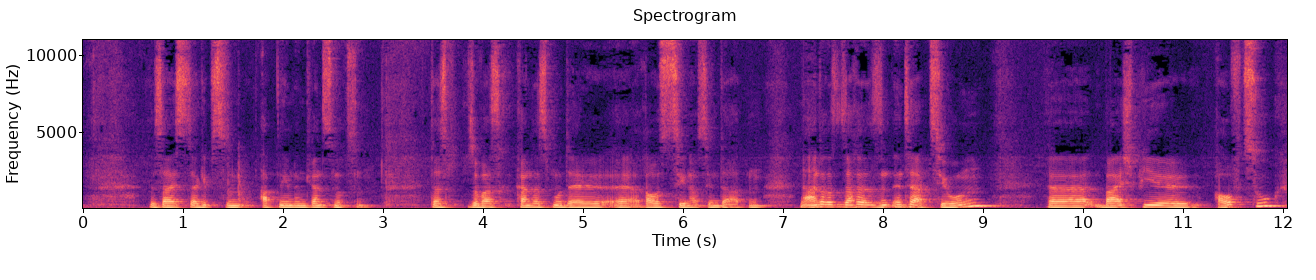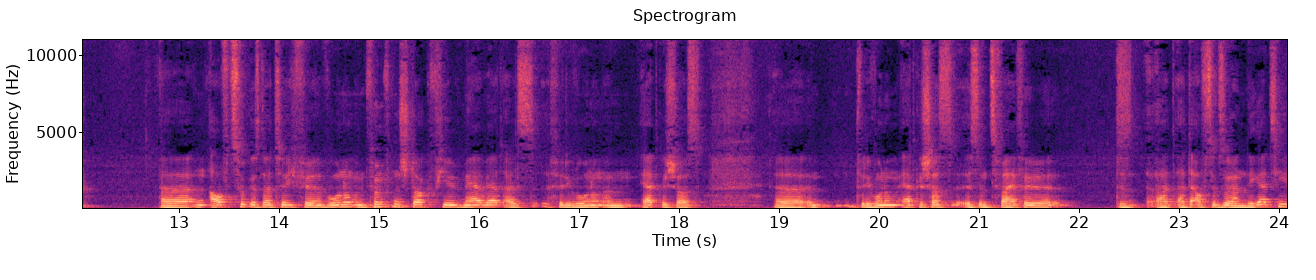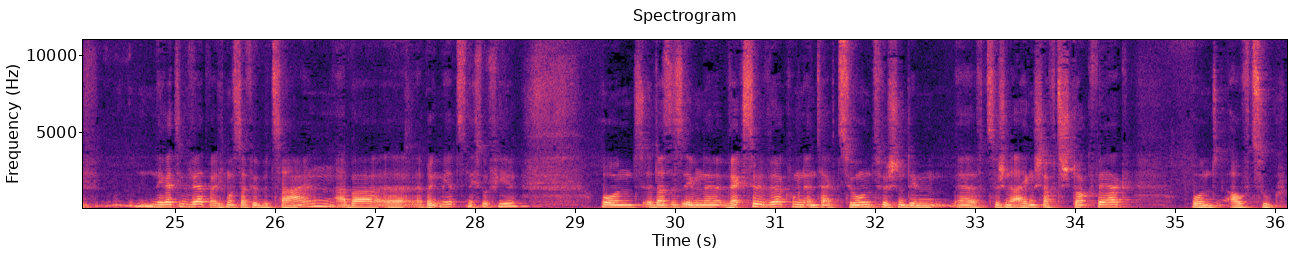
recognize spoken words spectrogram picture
Das heißt, da gibt es einen abnehmenden Grenznutzen. Das, sowas kann das Modell äh, rausziehen aus den Daten. Eine andere Sache sind Interaktionen. Äh, Beispiel Aufzug. Äh, ein Aufzug ist natürlich für eine Wohnung im fünften Stock viel mehr wert als für die Wohnung im Erdgeschoss. Äh, für die Wohnung im Erdgeschoss ist im Zweifel, das hat, hat der Aufzug sogar einen negativ, negativen Wert, weil ich muss dafür bezahlen, aber äh, er bringt mir jetzt nicht so viel. Und das ist eben eine Wechselwirkung, eine Interaktion zwischen, dem, äh, zwischen der Eigenschaft Stockwerk und Aufzug.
